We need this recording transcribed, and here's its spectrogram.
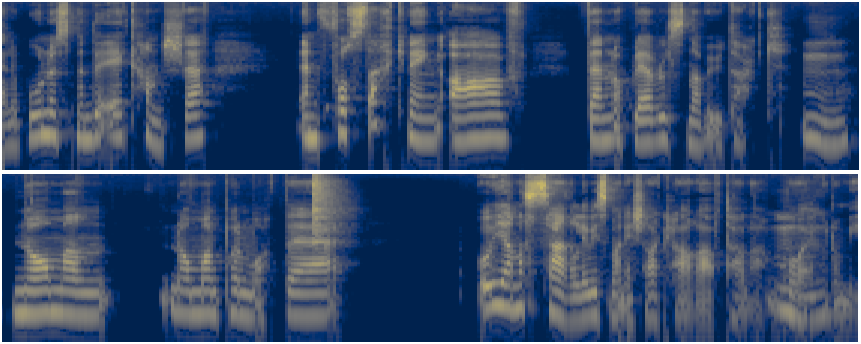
eller bonus, men det er kanskje en forsterkning av den opplevelsen av uttak. Mm. Når man, når man på en måte Og gjerne særlig hvis man ikke har klare avtaler på Mm. økonomi.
